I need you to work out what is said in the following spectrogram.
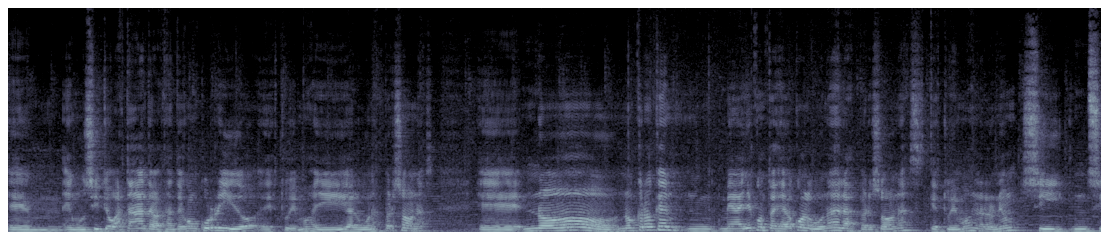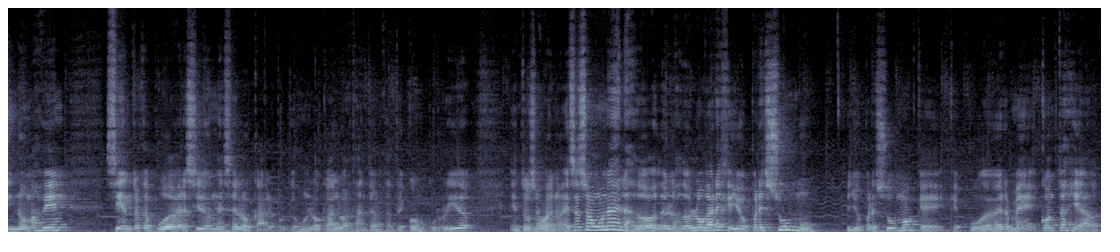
en, un sitio bastante, bastante concurrido. Estuvimos allí algunas personas. Eh, no, no creo que me haya contagiado con alguna de las personas que estuvimos en la reunión, si, sino más bien siento que pudo haber sido en ese local, porque es un local bastante, bastante concurrido. Entonces, bueno, esas son una de las dos, de los dos lugares que yo presumo yo presumo que, que pude haberme contagiado.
